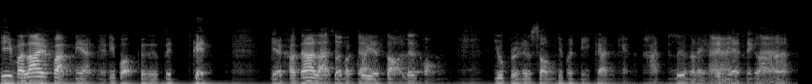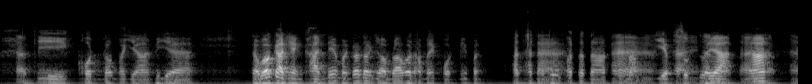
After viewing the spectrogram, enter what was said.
ที่มาเล่าให้ฟังเนี่ยอย่างที่บอกคือเป็นเกร็ด เดี๋ยวคราวหน้าเราจะมาคุยกันต่อเรื่องของยุคเรเนซองส์ที่มันมีการแข่งขันเรื่องอะไรเรื่องเนี้ยนึกออกฮะ ครับ ที่คนต้องพยายามที่จะแต่ว่าการแข่งขันเนี่ยมันก็ต้องยอมรับว่าทำให้คนที่มันพัฒนาพัฒนาแบบเหยียบสุดเลยอะใช่นะใช่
